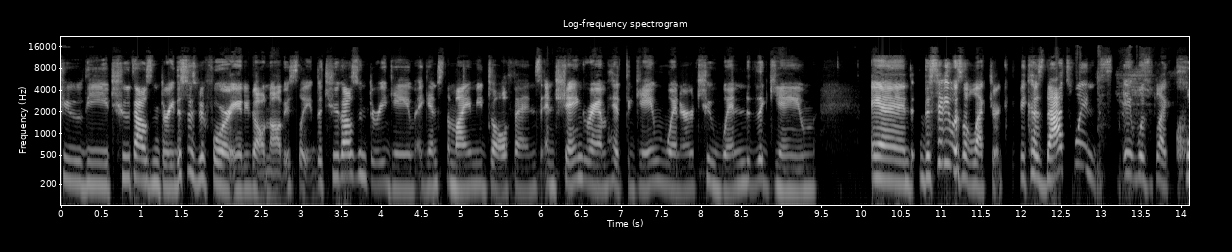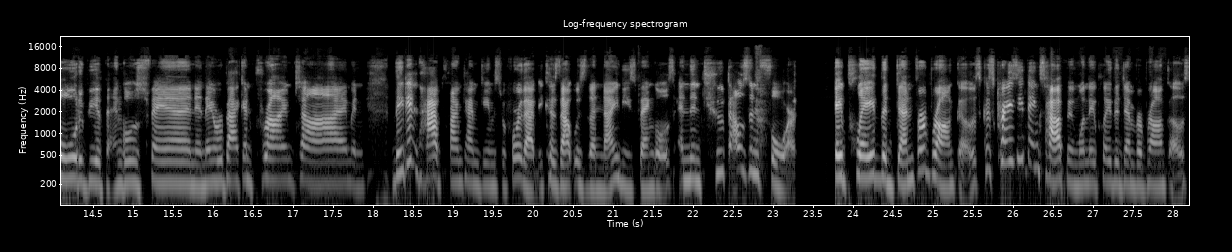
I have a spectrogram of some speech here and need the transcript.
to the 2003. This is before Andy Dalton, obviously. The 2003 game against the Miami Dolphins, and Shayne Graham hit the game winner to win the game. And the city was electric because that's when it was like cool to be a Bengals fan and they were back in prime time and they didn't have primetime games before that because that was the 90s Bengals and then 2004 they played the Denver Broncos because crazy things happen when they play the Denver Broncos.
